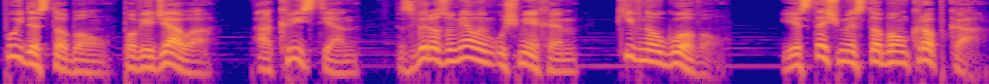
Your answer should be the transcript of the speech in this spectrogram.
Pójdę z tobą, powiedziała, a Christian, z wyrozumiałym uśmiechem, kiwnął głową. Jesteśmy z tobą, kropka.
